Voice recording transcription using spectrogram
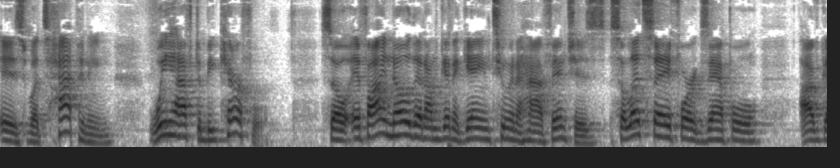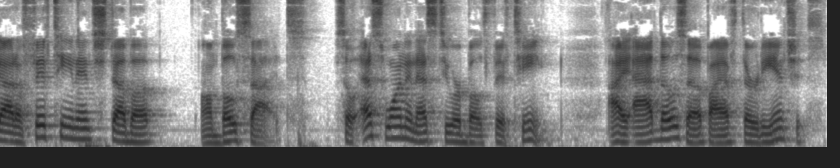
is what's happening, we have to be careful. So, if I know that I'm going to gain two and a half inches, so let's say, for example, I've got a 15 inch stub up on both sides. So S1 and S2 are both 15. I add those up, I have 30 inches.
